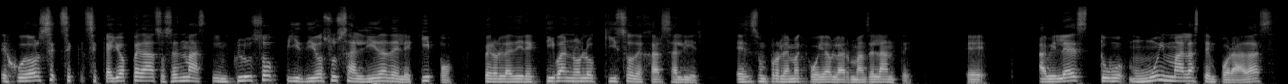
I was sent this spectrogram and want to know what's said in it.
el jugador se, se, cayó a pedazos. Es más, incluso pidió su salida del equipo, pero la directiva no lo quiso dejar salir. Ese es un problema que voy a hablar más adelante. Eh, Avilés tuvo muy malas temporadas.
